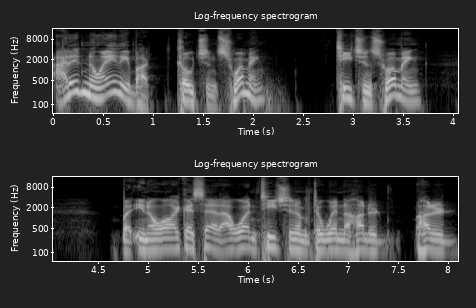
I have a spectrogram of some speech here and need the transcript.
I didn't know anything about coaching swimming, teaching swimming. But, you know, like I said, I wasn't teaching them to win the 100, 100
